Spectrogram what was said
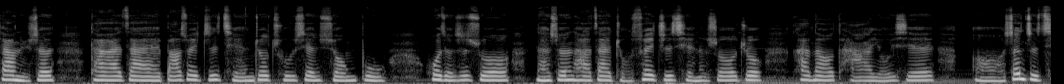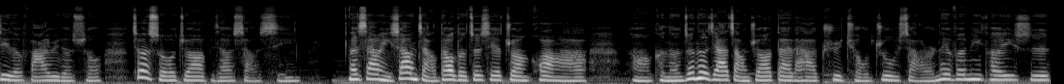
像女生大概在八岁之前就出现胸部，或者是说男生他在九岁之前的时候就看到他有一些呃生殖器的发育的时候，这时候就要比较小心。那像以上讲到的这些状况啊。啊、嗯，可能真的家长就要带他去求助小儿内分泌科医师，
